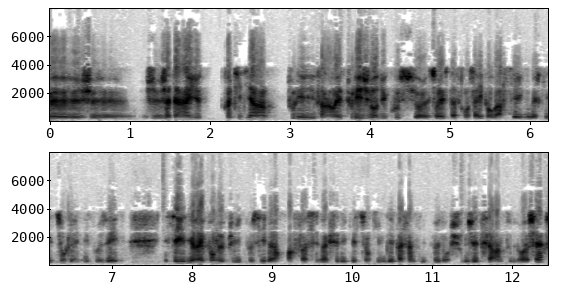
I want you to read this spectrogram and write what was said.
euh, je, œil quotidien tous les, enfin, ouais, tous les jours, du coup, sur, sur l'espace conseil pour voir s'il y a une nouvelle question qui a été posée. Essayer d'y répondre le plus vite possible. Alors, parfois, c'est vrai que c'est des questions qui me dépassent un petit peu, donc je suis obligé de faire un peu de recherche.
